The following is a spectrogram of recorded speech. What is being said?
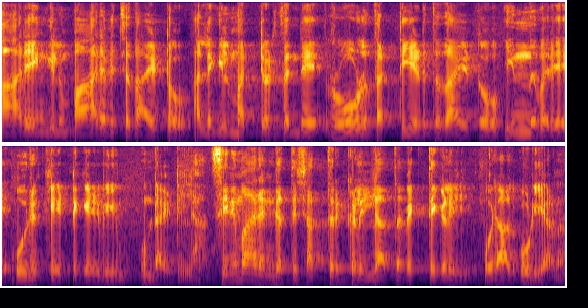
ആരെങ്കിലും പാര വെച്ചതായിട്ടോ അല്ലെങ്കിൽ മറ്റൊരുത്തന്റെ റോൾ തട്ടിയെടുത്തതായിട്ടോ ഇന്ന് വരെ ഒരു കേട്ടുകേഴ്വിയും ഉണ്ടായിട്ടില്ല. സിനിമാ രംഗത്ത് ശത്രുക്കളില്ലാത്ത വ്യക്തികളിൽ ഒരാൾ കൂടിയാണ്.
